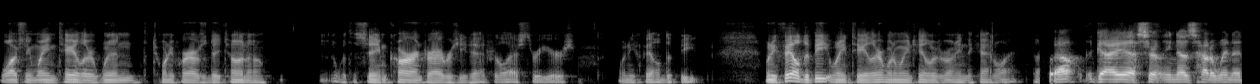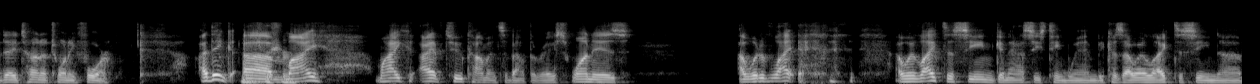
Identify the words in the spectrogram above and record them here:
watching Wayne Taylor win the 24 hours of Daytona with the same car and drivers he'd had for the last three years when he failed to beat when he failed to beat Wayne Taylor when Wayne Taylor was running the Cadillac. Well, the guy uh, certainly knows how to win a Daytona 24. I think uh, sure. my my I have two comments about the race. One is I would have liked I would have liked to seen Ganassi's team win because I would have liked to seen uh,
